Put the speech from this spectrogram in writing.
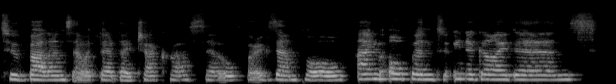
to balance our third eye chakra. So, for example, I'm open to inner guidance.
